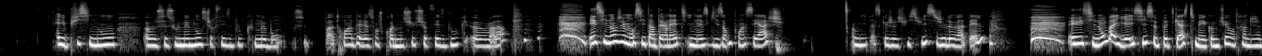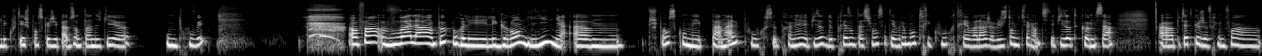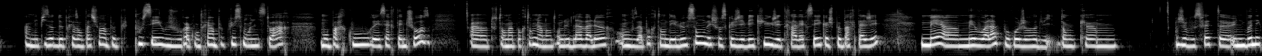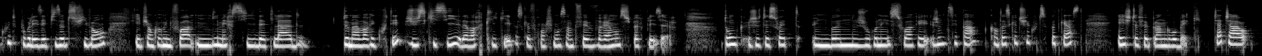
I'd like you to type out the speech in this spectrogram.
Et puis sinon, euh, c'est sous le même nom sur Facebook, mais bon, c'est pas trop intéressant, je crois, de me suivre sur Facebook, euh, voilà. Et sinon, j'ai mon site internet inesguisan.ch oui, parce que je suis suisse, je le rappelle. Et sinon, bah, il y a ici ce podcast, mais comme tu es en train déjà de l'écouter, je pense que j'ai pas besoin de t'indiquer euh, où me trouver. enfin, voilà un peu pour les, grandes lignes. Euh, je pense qu'on est pas mal pour ce premier épisode de présentation. C'était vraiment très court, très voilà. J'avais juste envie de faire un petit épisode comme ça. Euh, peut-être que je ferai une fois un, un épisode de présentation un peu plus poussé où je vous raconterai un peu plus mon histoire, mon parcours et certaines choses, euh, tout en apportant bien entendu de la valeur, en vous apportant des leçons, des choses que j'ai vécues, que j'ai traversées, que je peux partager. Mais, euh, voilà pour aujourd'hui. Donc euh, je vous souhaite une bonne écoute pour les épisodes suivants. Et puis encore une fois, mille merci d'être là, de, de m'avoir écouté jusqu'ici et d'avoir cliqué parce que franchement ça me fait vraiment super plaisir. Donc je te souhaite une bonne journée, soirée, je ne sais pas quand est-ce que tu écoutes ce podcast et je te fais plein de gros becs. Ciao ciao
